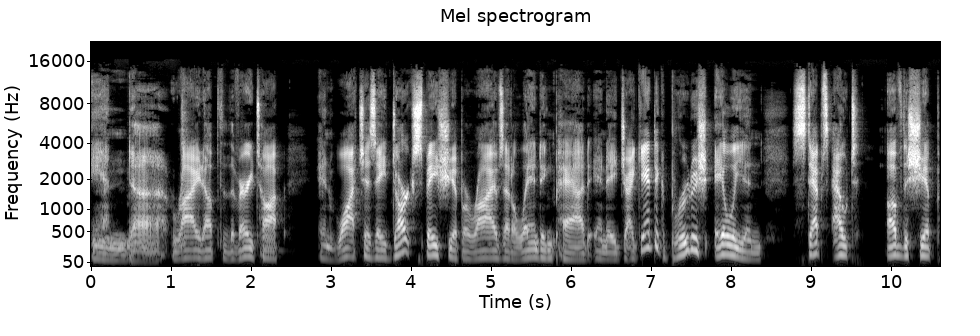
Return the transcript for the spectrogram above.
and uh, ride up to the very top and watch as a dark spaceship arrives at a landing pad and a gigantic brutish alien steps out of the ship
